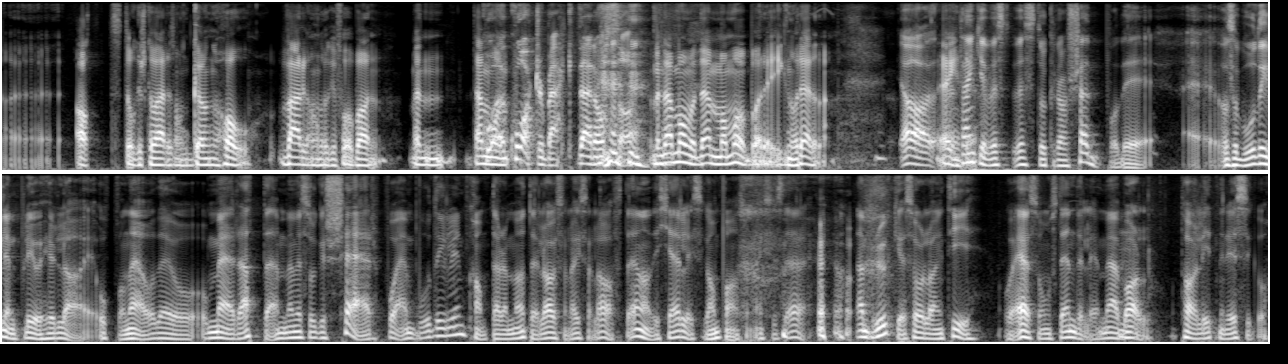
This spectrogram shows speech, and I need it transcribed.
at dere skal være sånn gung-ho hver gang dere får ballen. Men må, Quarterback der også. men må, dem, man må bare ignorere dem. Ja, jeg Egentlig. tenker hvis, hvis dere har sett på de eh, Altså Bodø-Glimt blir jo hylla opp og ned, og det er jo mer med rette. Men hvis dere ser på en Bodø-Glimt-kamp der de møter et lag som legger seg lavt, det er en av de kjedeligste kampene som eksisterer. De bruker så lang tid og er så omstendelige med ball og en liten risiko.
